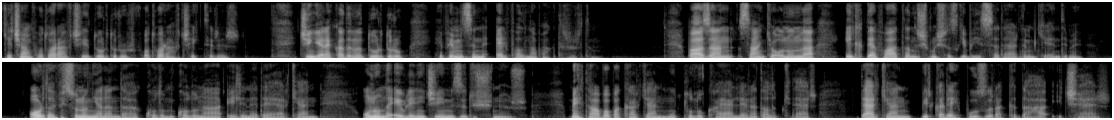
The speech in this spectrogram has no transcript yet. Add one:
Geçen fotoğrafçıyı durdurur, fotoğraf çektirir. Çingene kadını durdurup hepimizin el falına baktırırdım. Bazen sanki onunla ilk defa tanışmışız gibi hissederdim kendimi. Orada Füsun'un yanında kolum koluna eline değerken onunla evleneceğimizi düşünür. Mehtaba bakarken mutluluk hayallerine dalıp gider. Derken bir kadeh buzlu rakı daha içer.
